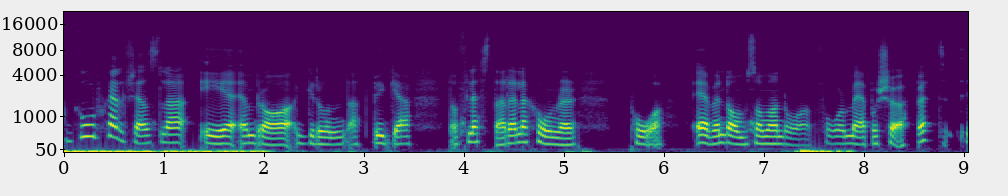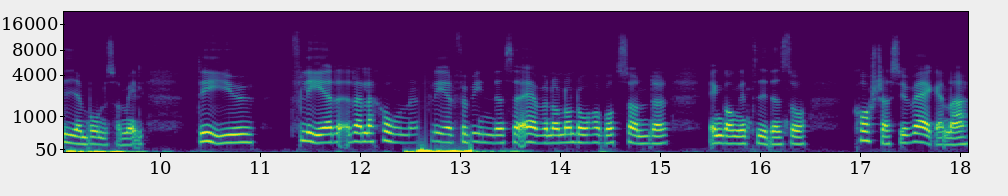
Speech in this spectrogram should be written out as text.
god självkänsla är en bra grund att bygga de flesta relationer på. Även de som man då får med på köpet i en bonusfamilj. Det är ju fler relationer, fler förbindelser, även om de då har gått sönder en gång i tiden så korsas ju vägarna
